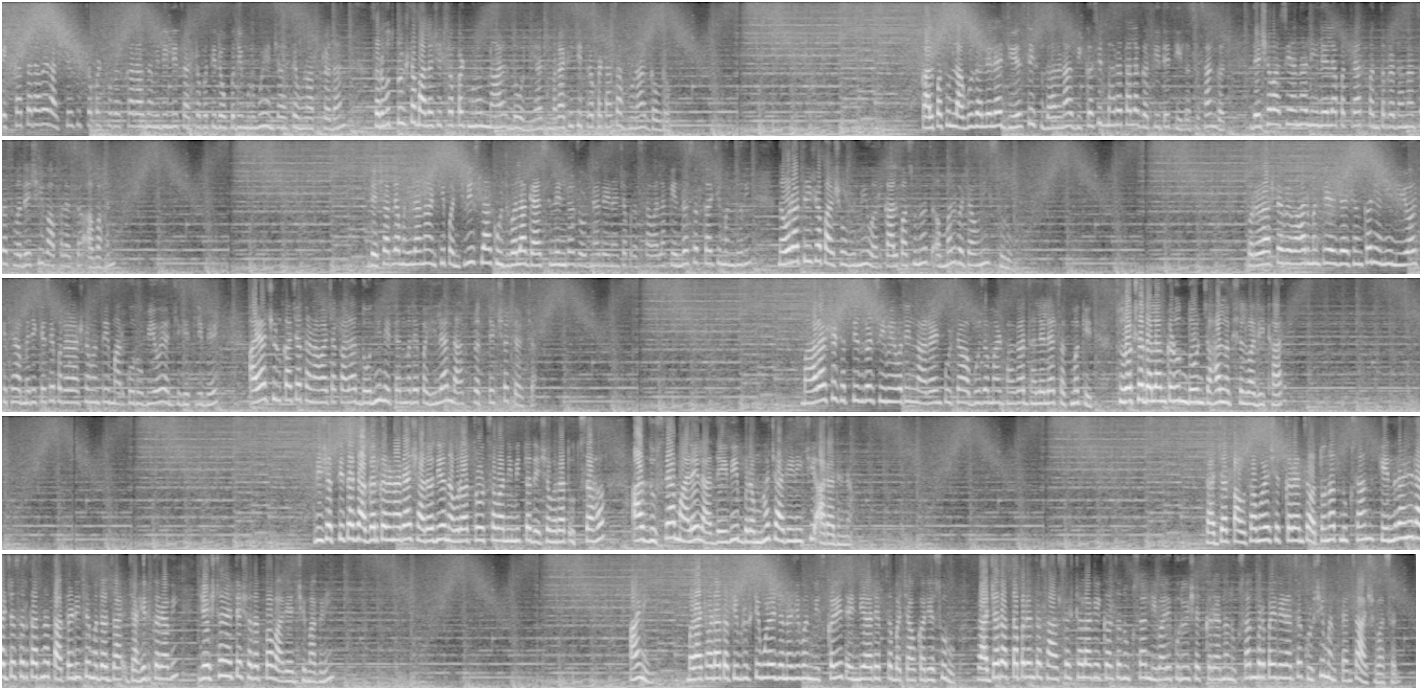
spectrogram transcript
एकाहत्तराव्या राष्ट्रीय चित्रपट पुरस्कार आज नवी दिल्लीत राष्ट्रपती द्रौपदी मुर्मू यांच्या हस्ते होणार प्रदान. सर्वोत्कृष्ट बालचित्रपट म्हणून नाळ दोन या मराठी चित्रपटाचा होणार गौरव. कालपासून लागू झालेल्या जीएसटी सुधारणा विकसित भारताला गती देतील असं सांगत देशवासियांना लिहिलेल्या पत्रात पंतप्रधानांचं स्वदेशी वापराचं आवाहन देशातल्या महिलांना आणखी पंचवीस लाख उज्ज्वला गॅस सिलेंडर जोडण्यात देण्याच्या प्रस्तावाला केंद्र सरकारची मंजुरी. नवरात्रीच्या पार्श्वभूमीवर कालपासूनच अंमलबजावणी सुरू. परराष्ट्र व्यवहार मंत्री एस जयशंकर यांनी न्यूयॉर्क येथे अमेरिकेचे परराष्ट्र मंत्री मार्को रुबिओ यांची घेतली भेट. आयात शुल्काच्या तणावाच्या काळात दोन्ही नेत्यांमध्ये पहिल्यांदाच प्रत्यक्ष चर्चा. महाराष्ट्र छत्तीसगड सीमेवरील नारायणपूरच्या अबुजमाट भागात झालेल्या चकमकीत सुरक्षा दलांकडून दोन जहाल नक्षलवादी ठार. स्त्रीशक्तीचा जागर करणाऱ्या शारदीय नवरात्रोत्सवानिमित्त देशभरात उत्साह. आज दुसऱ्या माळेला देवी ब्रह्मचारिणीची आराधना. राज्यात पावसामुळे शेतकऱ्यांचं अतोनात नुकसान केंद्र आणि राज्य सरकारनं तातडीची मदत जा- जाहीर करावी ज्येष्ठ नेते शरद पवार यांची मागणी. आणि मराठवाड्यात अतिवृष्टीमुळे जनजीवन विस्कळीत एनडीआरएफचं बचाव कार्य सुरू. राज्यात आतापर्यंत सहासष्ट लाख एकरचं नुकसान दिवाळीपूर्वी शेतकऱ्यांना नुकसान भरपाई देण्याचं कृषी मंत्र्यांचं आश्वासन.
